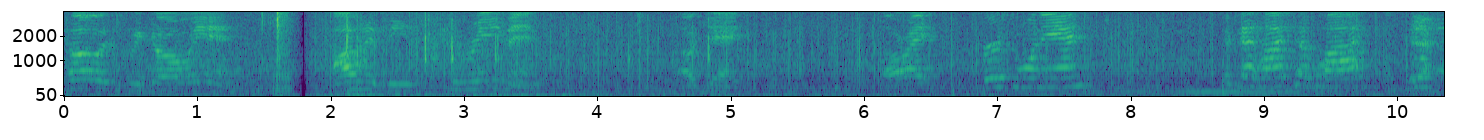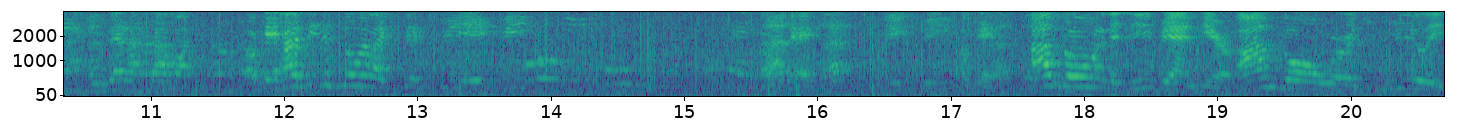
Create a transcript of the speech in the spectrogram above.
toes as we go in. I'm gonna be screaming. Okay. All right. First one in. Is that hot tub hot? Is that hot tub hot? Okay. How deep? This is only like six feet, eight feet. Okay. I'm going to the deep end here. I'm going where it's really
